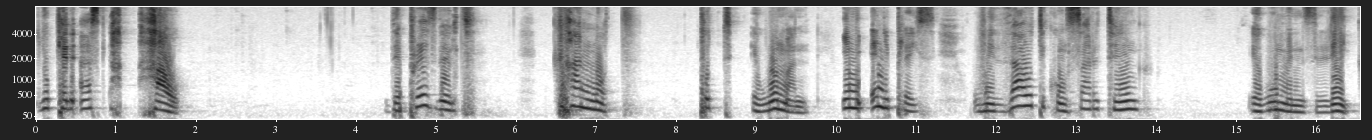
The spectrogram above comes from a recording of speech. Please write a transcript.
You can ask how. The president cannot put a woman in any place without consulting a women's league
